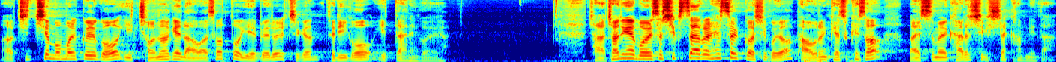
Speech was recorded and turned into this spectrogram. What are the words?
어, 지친 몸을 끌고 이 저녁에 나와서 또 예배를 지금 드리고 있다는 거예요. 자, 저녁에 모여서 식사를 했을 것이고요. 바울은 계속해서 말씀을 가르치기 시작합니다.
